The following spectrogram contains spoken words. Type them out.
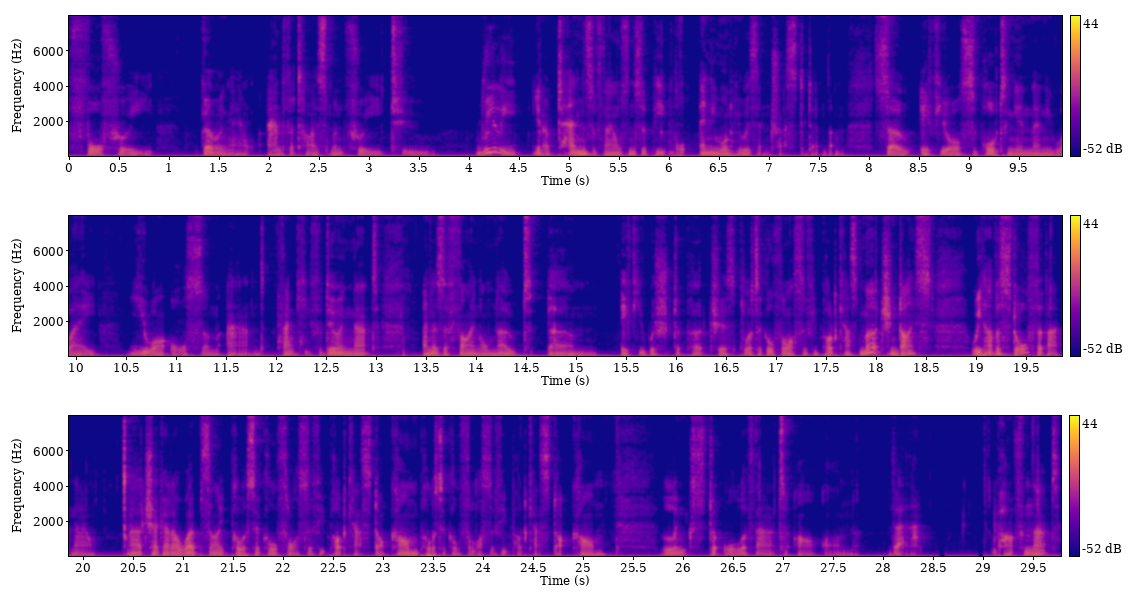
for free, going out advertisement free to really, you know, tens of thousands of people, anyone who is interested in them. So if you're supporting in any way, you are awesome and thank you for doing that. And as a final note, um, if you wish to purchase Political Philosophy Podcast merchandise, we have a store for that now. Uh, check out our website, politicalphilosophypodcast.com, politicalphilosophypodcast.com. Links to all of that are on there. Apart from that,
